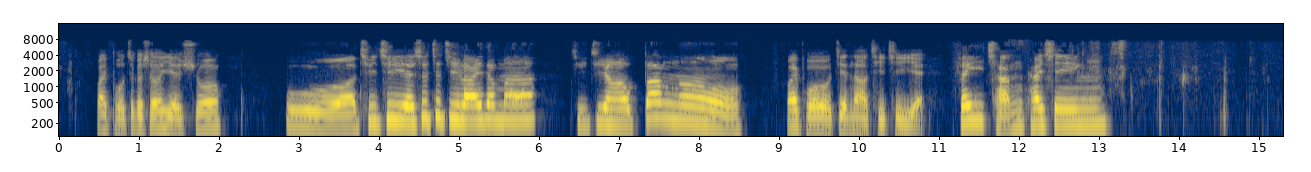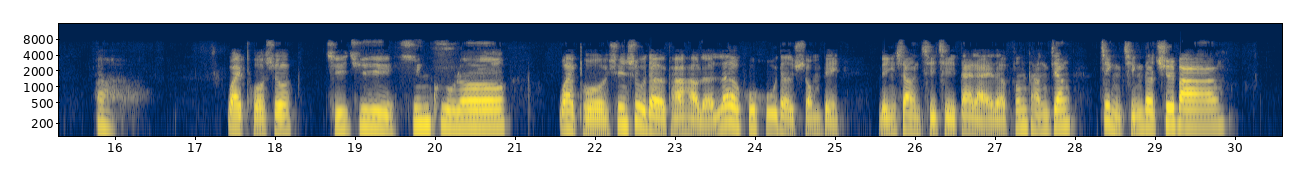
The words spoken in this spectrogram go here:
外婆这个时候也说：“哇，琪琪也是自己来的吗？琪琪好棒哦！”外婆见到琪琪也非常开心。啊！外婆说：“琪琪辛苦喽。”外婆迅速的烤好了热乎乎的松饼，淋上琪琪带来的枫糖浆，尽情的吃吧！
